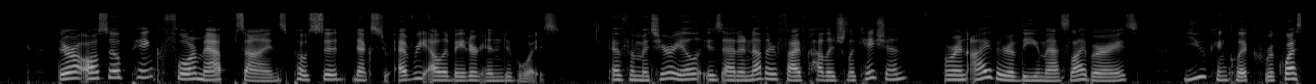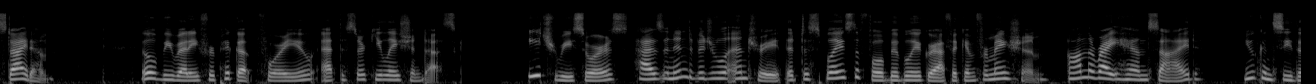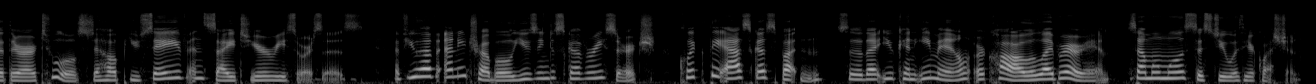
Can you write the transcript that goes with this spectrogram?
There are also pink floor map signs posted next to every elevator in Du Bois. If a material is at another Five College location, or in either of the UMass libraries, you can click Request Item. It will be ready for pickup for you at the circulation desk. Each resource has an individual entry that displays the full bibliographic information. On the right-hand side, you can see that there are tools to help you save and cite your resources. If you have any trouble using Discovery Search, click the Ask Us button so that you can email or call a librarian. Someone will assist you with your question.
